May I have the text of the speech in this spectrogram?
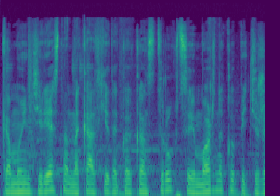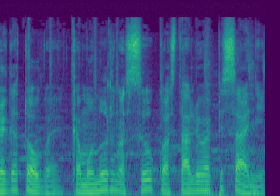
Кому интересно, накатки такой конструкции можно купить уже готовые. Кому нужно, ссылку оставлю в описании.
